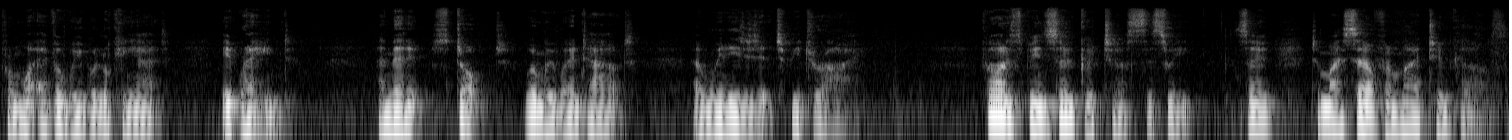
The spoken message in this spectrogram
from whatever we were looking at, it rained. And then it stopped when we went out and we needed it to be dry. God has been so good to us this week, so to myself and my two girls.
